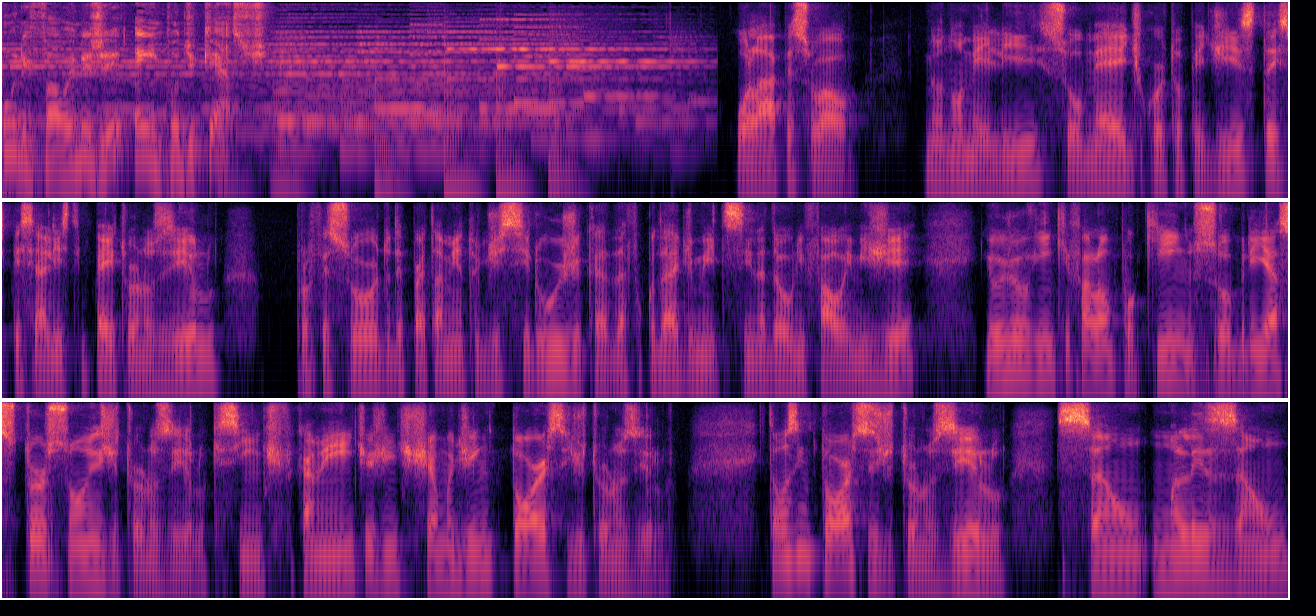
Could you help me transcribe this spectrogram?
Unifal MG em podcast. Olá, pessoal. Meu nome é Eli, sou médico ortopedista, especialista em pé e tornozelo, professor do Departamento de Cirúrgica da Faculdade de Medicina da Unifal MG, e hoje eu vim aqui falar um pouquinho sobre as torções de tornozelo, que cientificamente a gente chama de entorse de tornozelo. Então, os entorses de tornozelo são uma lesão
